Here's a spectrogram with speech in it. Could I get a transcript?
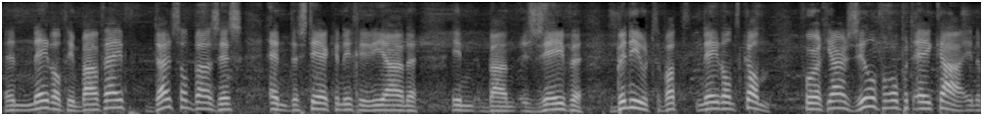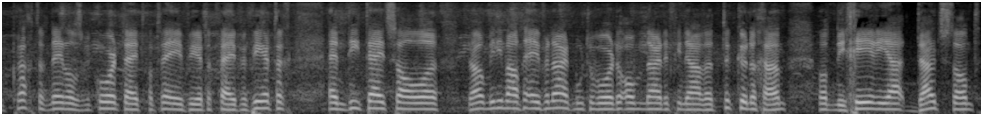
En Nederland in baan 5, Duitsland baan 6 en de sterke Nigerianen in baan 7. Benieuwd wat Nederland kan. Vorig jaar zilver op het EK in een prachtig Nederlands recordtijd van 42-45. En die tijd zal uh, nou minimaal geëvenaard moeten worden om naar de finale te kunnen gaan. Want Nigeria, Duitsland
